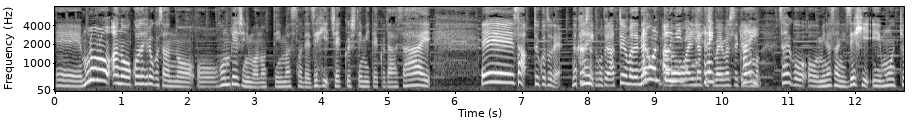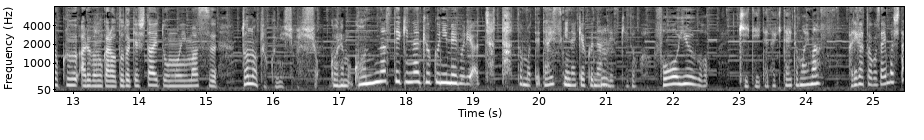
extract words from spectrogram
えー、もろもろあの幸田博子さんのホームページにも載っていますのでぜひチェックしてみてください。えー、さあということで中橋さんと本当にあっという間でね、終わりになってしまいましたけれども、はい、最後皆さんにぜひもう一曲アルバムからお届けしたいと思います。どの曲にしましょう？これもこんな素敵な曲に巡り合っちゃったと思って大好きな曲なんですけど「うん、For You」を聴いていただきたいと思います。ありがとうございました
